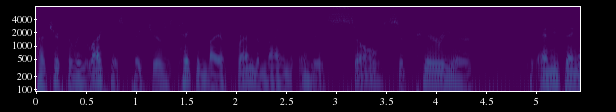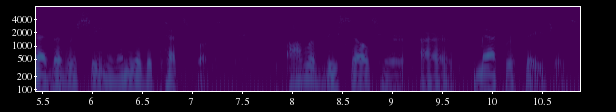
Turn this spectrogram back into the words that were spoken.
particularly like this picture is taken by a friend of mine and is so superior to anything I've ever seen in any of the textbooks. All of these cells here are macrophages.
